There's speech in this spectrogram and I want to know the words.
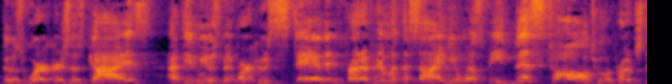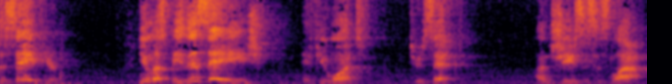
those workers, those guys at the amusement park who stand in front of him with a sign You must be this tall to approach the Savior. You must be this age if you want to sit on Jesus' lap.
